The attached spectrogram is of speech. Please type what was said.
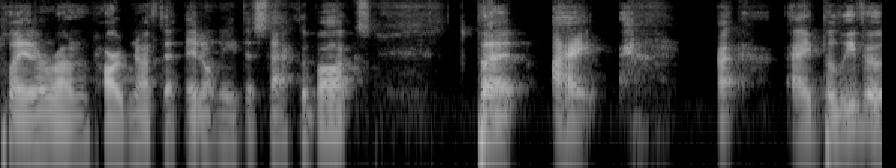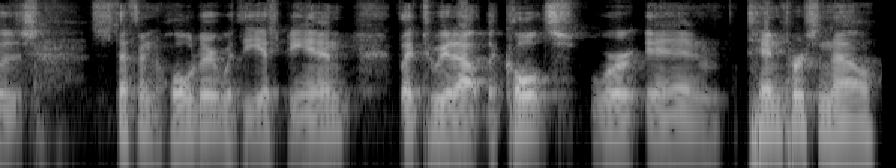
play the run hard enough that they don't need to stack the box. But I, I, I believe it was Stephen Holder with ESPN like tweeted out the Colts were in ten personnel,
